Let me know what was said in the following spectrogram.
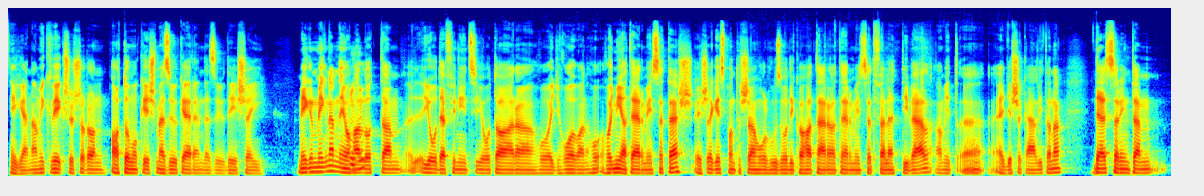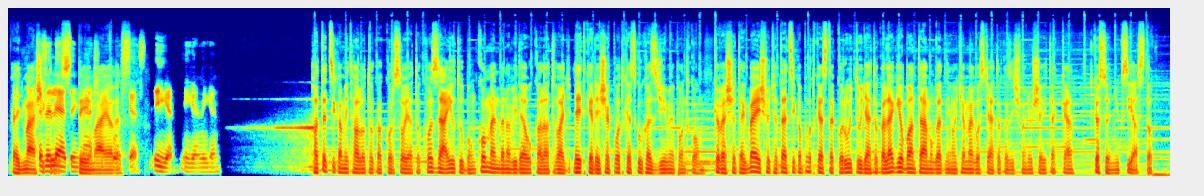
Igen, amik végső soron atomok és mezők elrendeződései. Még, még nem nagyon uh-huh. hallottam jó definíciót arra, hogy hol van, hogy mi a természetes, és egész pontosan hol húzódik a határa a természet felettivel, amit uh, egyesek állítanak. De ez szerintem egy másik Ez lehet egy témája másik lesz. Igen, igen, igen. Ha tetszik, amit hallotok, akkor szóljatok hozzá YouTube-on, kommentben a videók alatt, vagy létkérdések podcastkukaszgmail.com. Kövessetek be, és hogyha tetszik a podcast, akkor úgy tudjátok a legjobban támogatni, hogyha megosztjátok az ismerőseitekkel. Köszönjük, sziasztok!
